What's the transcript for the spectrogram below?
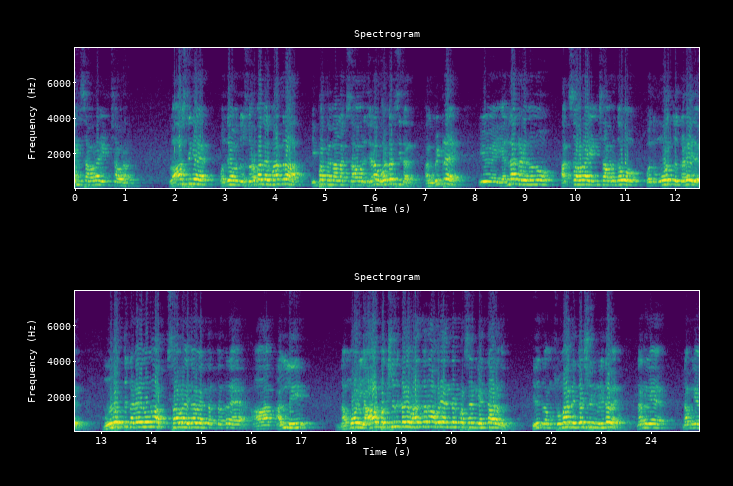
ಐದು ಸಾವಿರ, ಎಂಟು ಸಾವಿರ. ಲಾಸ್ಟ್ಗೆ ಒಂದೇ ಒಂದು ಸ್ವರ್ಭದಲ್ಲಿ ಮಾತ್ರ ಇಪ್ಪತ್ತ ನಾಲ್ಕು ಸಾವಿರ ಜನ ವೋಟರ್ಸ್ ಇದ್ದಾರೆ. ಅಲ್ಲಿ ಬಿಟ್ರೆ ಈ ಎಲ್ಲ ಕಡೆನೂ ಹತ್ತು ಸಾವಿರ, ಎಂಟು ಸಾವಿರದವು ಒಂದು ಮೂವತ್ತು ಕಡೆ ಇದಾವೆ ಮೂವತ್ತು ಕಡೆನೂ ಹತ್ತು ಸಾವಿರ ಇದಾವೆ ಅಂತಂತಂದ್ರೆ, ಆ ಅಲ್ಲಿ ನಮ್ಮವ್ರು ಯಾವ ಪಕ್ಷದ ಕಡೆ ಮಾಡ್ತಾರೋ ಅವರೇ ಹಂಡ್ರೆಡ್ ಪರ್ಸೆಂಟ್ ಗೆಲ್ತಾ ಇರೋದು ಇದಕ್ಕೆ ನಮ್ಗೆ ಸುಮಾರು ನಿದರ್ಶನಗಳಿದಾವೆ. ನನಗೆ, ನಮಗೆ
